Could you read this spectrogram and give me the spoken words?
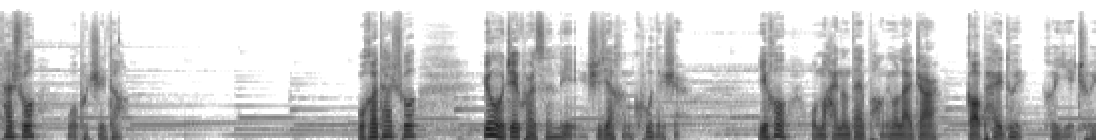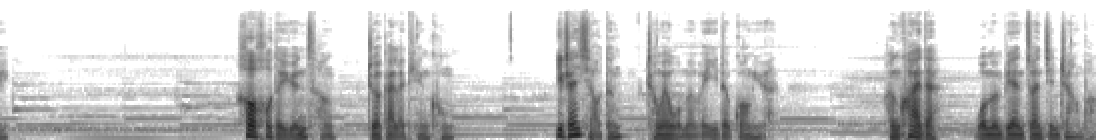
他说：“我不知道。”我和他说：“拥有这块森林是件很酷的事儿，以后我们还能带朋友来这儿搞派对和野炊。”厚厚的云层遮盖了天空，一盏小灯成为我们唯一的光源。很快的，我们便钻进帐篷，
